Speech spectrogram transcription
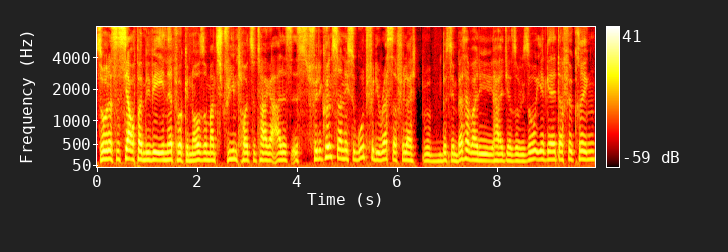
So, das ist ja auch beim WWE Network genauso. Man streamt heutzutage alles. Ist für die Künstler nicht so gut, für die Wrestler vielleicht ein bisschen besser, weil die halt ja sowieso ihr Geld dafür kriegen.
